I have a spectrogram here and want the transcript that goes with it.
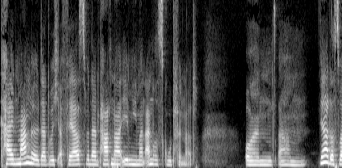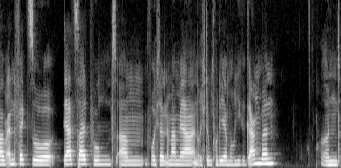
keinen Mangel dadurch erfährst, wenn dein Partner eben jemand anderes gut findet. Und ähm, ja, das war im Endeffekt so der Zeitpunkt, ähm, wo ich dann immer mehr in Richtung Polyamorie gegangen bin. Und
